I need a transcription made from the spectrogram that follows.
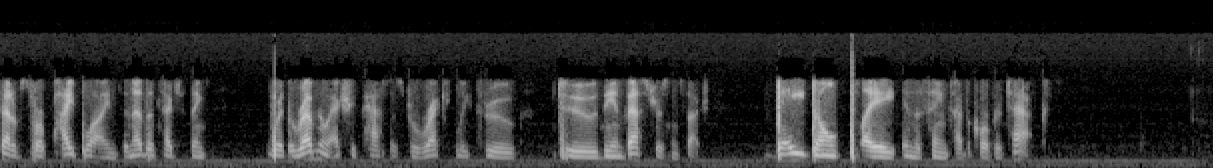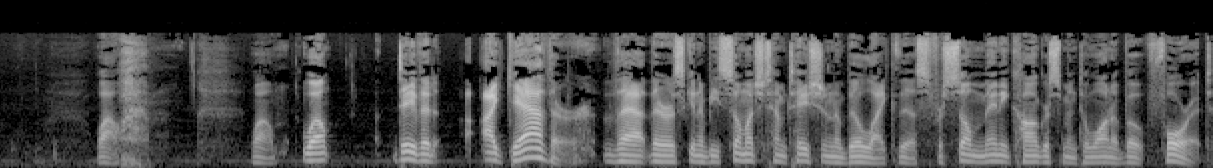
setups for pipelines and other types of things, where the revenue actually passes directly through to the investors and such. They don't play in the same type of corporate tax. Wow. Wow. Well, David, I gather that there's going to be so much temptation in a bill like this for so many congressmen to want to vote for it.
